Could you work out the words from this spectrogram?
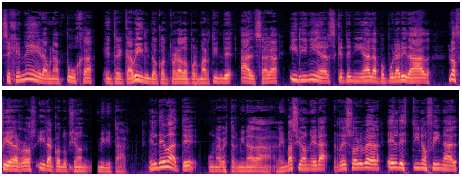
Se genera una puja entre el cabildo controlado por Martín de Álzaga y Liniers que tenía la popularidad, los fierros y la conducción militar. El debate, una vez terminada la invasión, era resolver el destino final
